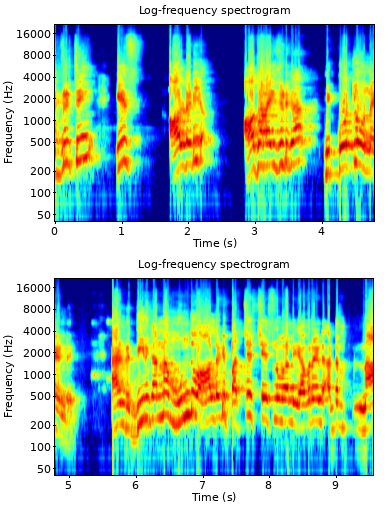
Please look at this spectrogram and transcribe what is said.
everything is already ఆథరైజ్డ్గా మీ కోర్టులో ఉన్నాయండి. అండ్ దీనికన్నా ముందు ఆల్రెడీ పర్చేస్ చేసిన వాళ్ళు ఎవరైనా అంటే నా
